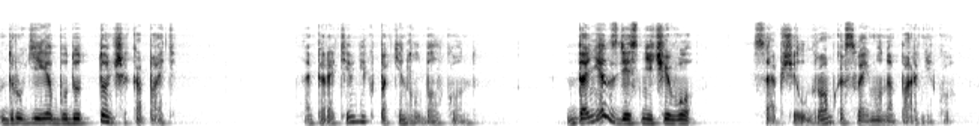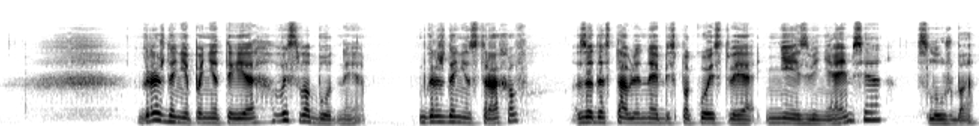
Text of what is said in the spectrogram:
Другие будут тоньше копать. Оперативник покинул балкон. «Да нет здесь ничего», — сообщил громко своему напарнику. «Граждане понятые, вы свободные. Гражданин Страхов, за доставленное беспокойствие не извиняемся. Служба».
